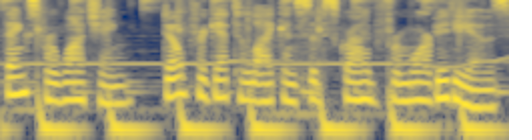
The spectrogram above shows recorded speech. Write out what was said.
Thanks for watching, don't forget to like and subscribe for more videos.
